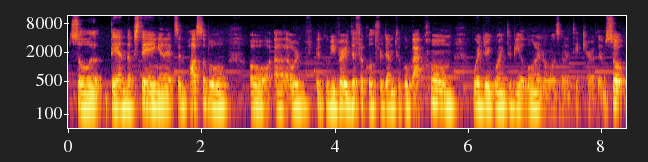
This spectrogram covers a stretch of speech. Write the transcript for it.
So they end up staying, and it's impossible, or, uh, or it could be very difficult for them to go back home where they're going to be alone and no one's going to take care of them. So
